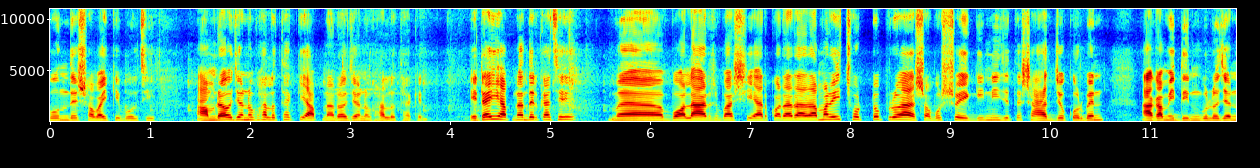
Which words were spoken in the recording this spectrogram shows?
বোনদের সবাইকে বলছি আমরাও যেন ভালো থাকি, আপনারাও যেন ভালো থাকেন। এটাই আপনাদের কাছে বলার বা শেয়ার করার। আর আমার এই ছোট্ট প্রয়াস, অবশ্যই এগিয়ে নিয়ে যেতে সাহায্য করবেন। আগামী দিনগুলো যেন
